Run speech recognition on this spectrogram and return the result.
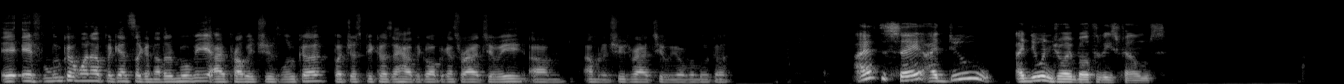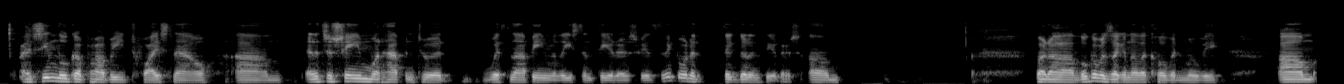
if Luca went up against like another movie, I'd probably choose Luca. But just because I had to go up against Ratatouille, um, I'm gonna choose Ratatouille over Luca. I have to say, I do I do enjoy both of these films. I've seen Luca probably twice now, um, and it's a shame what happened to it with not being released in theaters. Because I think it would have did good in theaters. Um, but uh, Luca was like another COVID movie. Um,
